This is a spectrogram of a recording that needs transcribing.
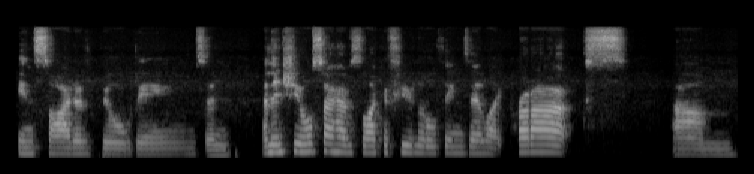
inside of buildings. And, and then she also has like a few little things there, like products. Um,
